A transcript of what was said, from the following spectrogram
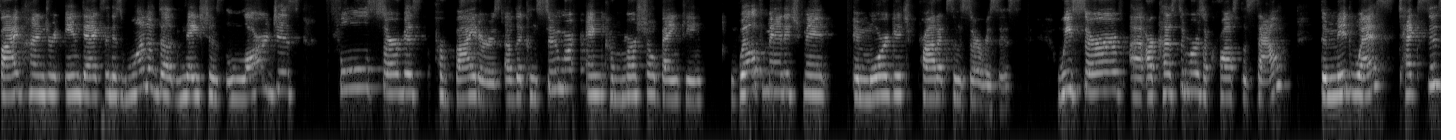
500 index and is one of the nation's largest full service providers of the consumer and commercial banking, wealth management, and mortgage products and services. We serve uh, our customers across the South, the Midwest, Texas,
